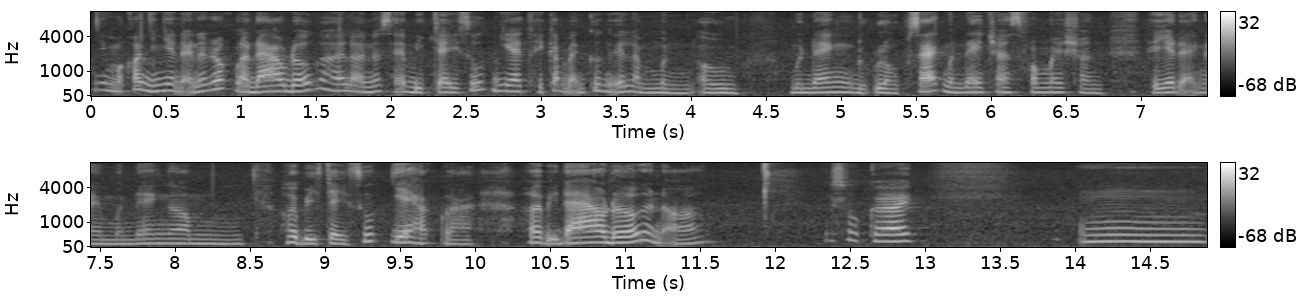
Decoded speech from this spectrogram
nhưng mà có những giai đoạn nó rất là đau đớn có thể là nó sẽ bị chảy suốt da. Thì các bạn cứ nghĩ là mình ừ mình đang được lột xác mình đang transformation. Thì giai đoạn này mình đang um, hơi bị chảy suốt da hoặc là hơi bị đau đớn rồi nọ. It's ok um,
